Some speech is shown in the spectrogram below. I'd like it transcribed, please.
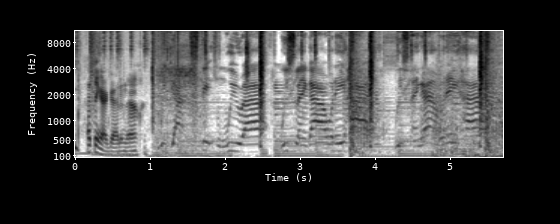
I think I got it now. We got sticks we ride. We slang out where they hide. We slang out where they hide.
